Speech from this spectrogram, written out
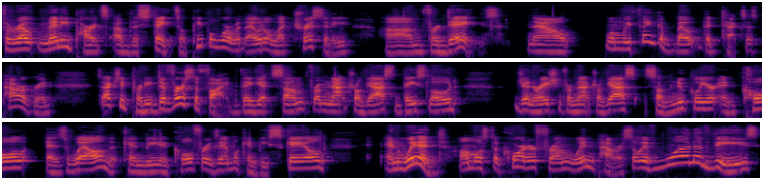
throughout many parts of the state. So people were without electricity um, for days. Now, when we think about the Texas power grid, it's actually pretty diversified. They get some from natural gas baseload generation from natural gas, some nuclear and coal as well, that can be, a coal for example, can be scaled, and wind, almost a quarter from wind power. So if one of these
